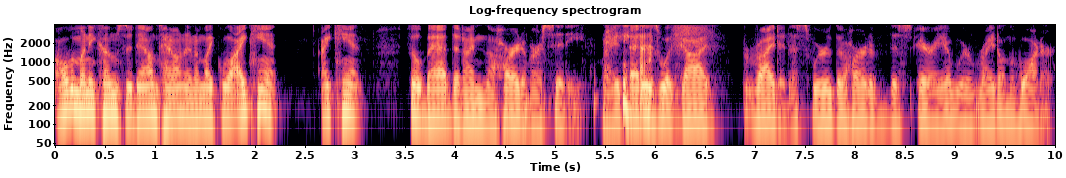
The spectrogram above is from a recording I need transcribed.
all the money comes to downtown, and I'm like, well, I can't, I can't feel bad that I'm the heart of our city, right? That is what God provided us. We're the heart of this area. We're right on the water.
